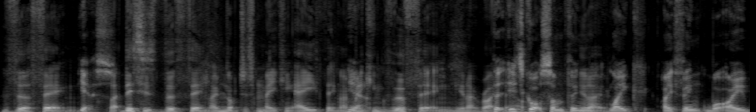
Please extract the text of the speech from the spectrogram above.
the thing Yes. like this is the thing i'm not just hmm. making a thing i'm Yeah. making the thing you know right but it's now. got something you know. like I think what I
